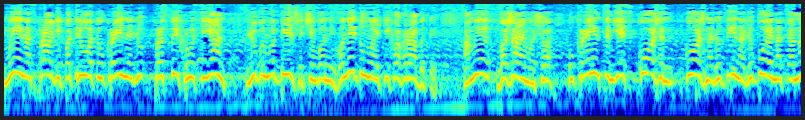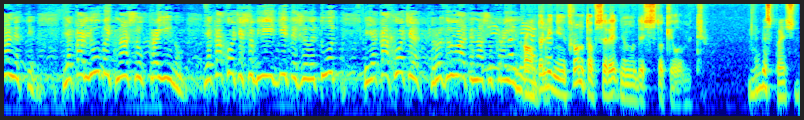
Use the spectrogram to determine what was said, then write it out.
Ми насправді патріоти України, лю- простих росіян, любимо більше, ніж вони. Вони думають їх ограбити. А ми вважаємо, що українцем є кожен, кожна людина любої національності, яка любить нашу країну, яка хоче, щоб її діти жили тут, і яка хоче розвивати нашу країну. До лінії фронту в середньому десь 100 кілометрів. Небезпечно.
